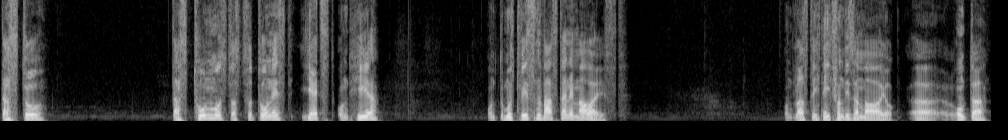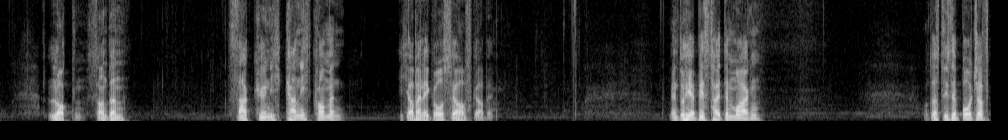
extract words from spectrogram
dass du das tun musst, was zu tun ist, jetzt und hier. Und du musst wissen, was deine Mauer ist. Und lass dich nicht von dieser Mauer äh, runterlocken, sondern sag ich kann nicht kommen, ich habe eine große Aufgabe. Wenn du hier bist heute Morgen und du hast diese Botschaft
